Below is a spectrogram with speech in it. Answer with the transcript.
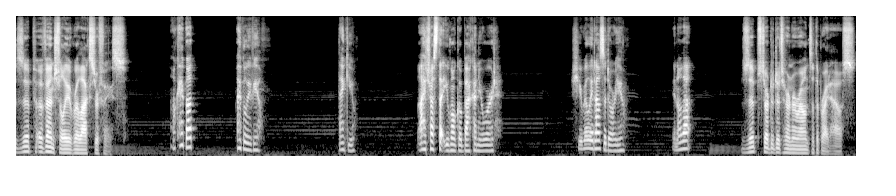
Zipp eventually relaxed her face. Okay, bud. I believe you. Thank you. I trust that you won't go back on your word. She really does adore you. You know that? Zipp started to turn around to the Bright House.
